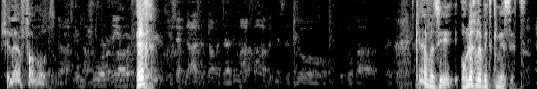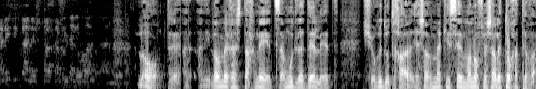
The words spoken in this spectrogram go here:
שאלה יפה מאוד. איך? כן, אבל זה הולך לבית כנסת. לא, תראה, אני לא אומר לך שתחנה צמוד לדלת, שיורידו אותך ישר מהכיסא מנוף ישר לתוך התיבה.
